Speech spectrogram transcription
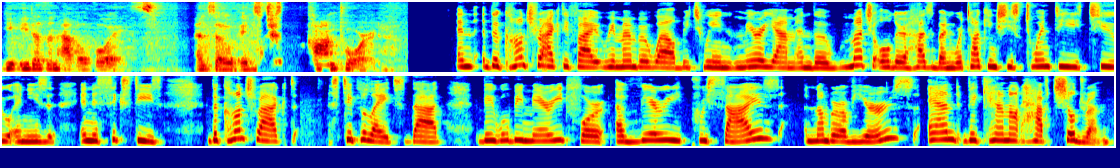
he, he doesn't have a voice. And so it's just contoured and the contract if i remember well between miriam and the much older husband we're talking she's 22 and he's in his 60s the contract stipulates that they will be married for a very precise number of years and they cannot have children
